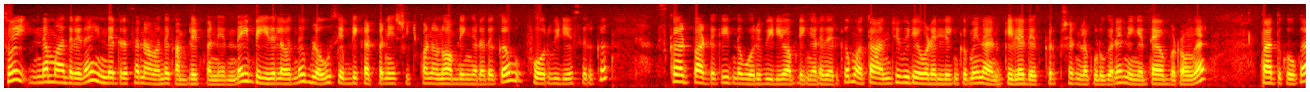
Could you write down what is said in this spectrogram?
ஸோ இந்த மாதிரி தான் இந்த ட்ரெஸ்ஸை நான் வந்து கம்ப்ளீட் பண்ணியிருந்தேன். இப்போ இதில் வந்து ப்ளவுஸ் எப்படி கட் பண்ணி ஸ்டிச் பண்ணணும் அப்படிங்கிறதுக்கு ஃபோர் வீடியோஸ் இருக்குது ஸ்கர்ட் பாட்டுக்கு இந்த ஒரு வீடியோ அப்படிங்கிறது இருக்குது மொத்தம் அஞ்சு வீடியோவோட லிங்க்குமே நான் கீழே டிஸ்கிரிப்ஷனில் கொடுக்குறேன். நீங்கள் தேவைப்படுறவங்க பார்த்துக்கோங்க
